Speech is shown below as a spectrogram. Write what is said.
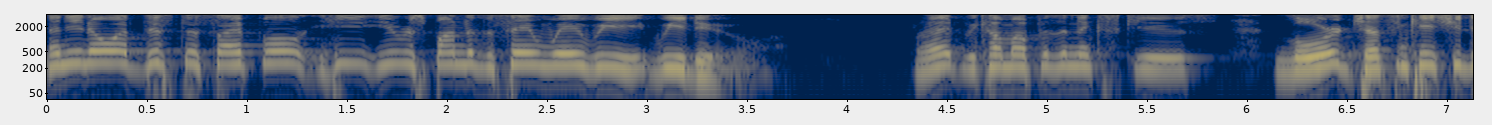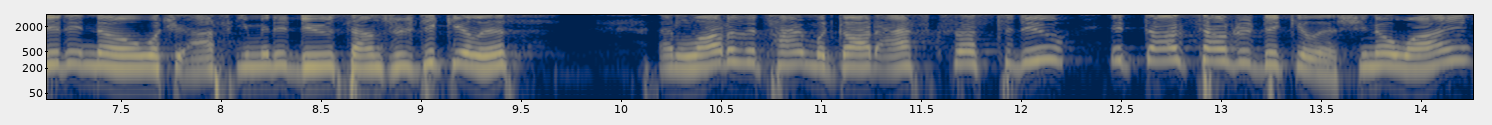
And you know what? This disciple, he, he responded the same way we, we do. Right? We come up with an excuse. Lord, just in case you didn't know, what you're asking me to do sounds ridiculous. And a lot of the time, what God asks us to do, it does sound ridiculous. You know why?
